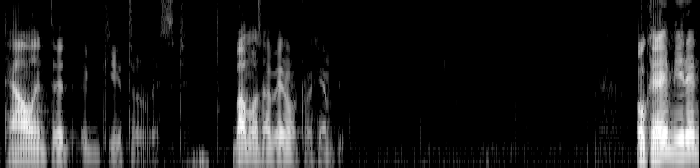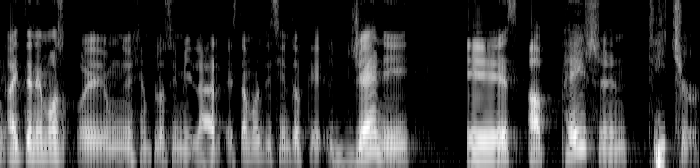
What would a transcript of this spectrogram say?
talented guitarist. Vamos a ver otro ejemplo. Ok, miren, ahí tenemos eh, un ejemplo similar. Estamos diciendo que Jenny is a patient teacher.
